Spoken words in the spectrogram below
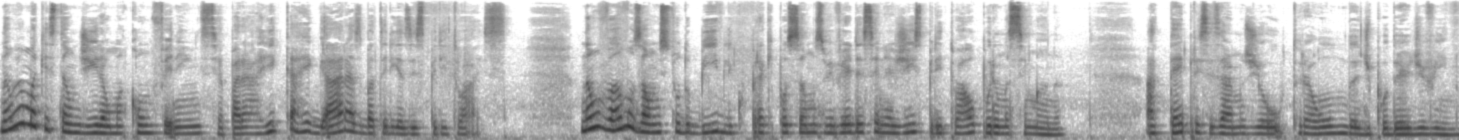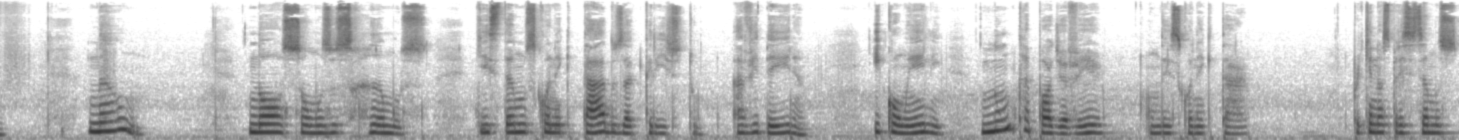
não é uma questão de ir a uma conferência para recarregar as baterias espirituais. Não vamos a um estudo bíblico para que possamos viver dessa energia espiritual por uma semana, até precisarmos de outra onda de poder divino. Não. Nós somos os ramos que estamos conectados a Cristo, a videira, e com Ele nunca pode haver um desconectar, porque nós precisamos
